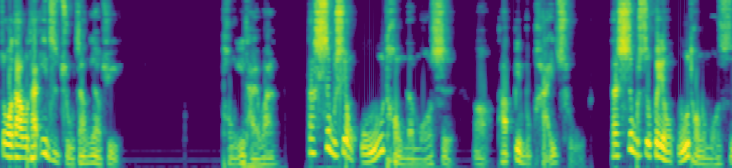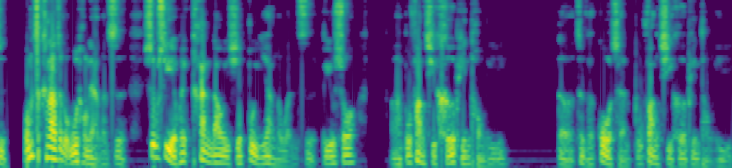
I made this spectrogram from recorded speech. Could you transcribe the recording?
中国大陆他一直主张要去统一台湾，那是不是用武统的模式啊？他并不排除，但是不是会用武统的模式？我们只看到这个“武统”两个字，是不是也会看到一些不一样的文字？比如说。啊，不放弃和平统一的这个过程，不放弃和平统一，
